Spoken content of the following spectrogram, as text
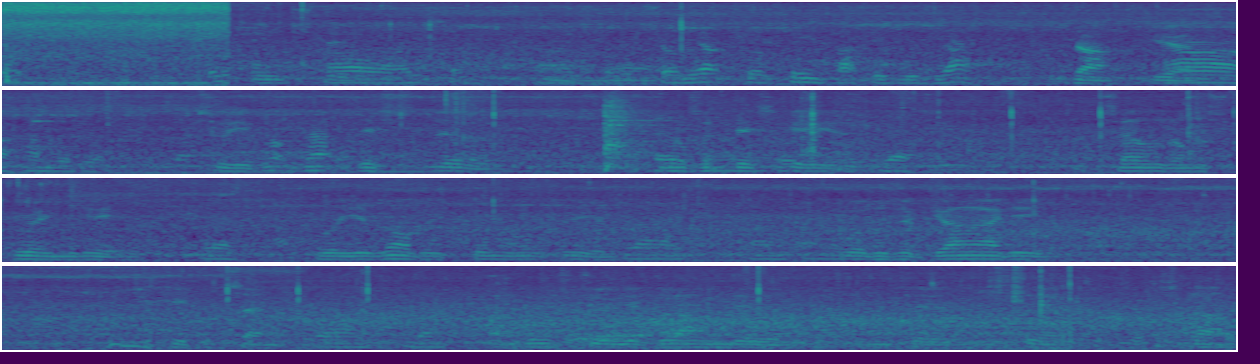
you. So the actual team package is that? That, yeah. Ah, I'm with you. So you've got that disc there, rubber disc here, Yeah, held on a string here, yeah, where your rubber come out here. right. Well, there's a guide here to keep it central. Yeah, That goes through your gland here into the start.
